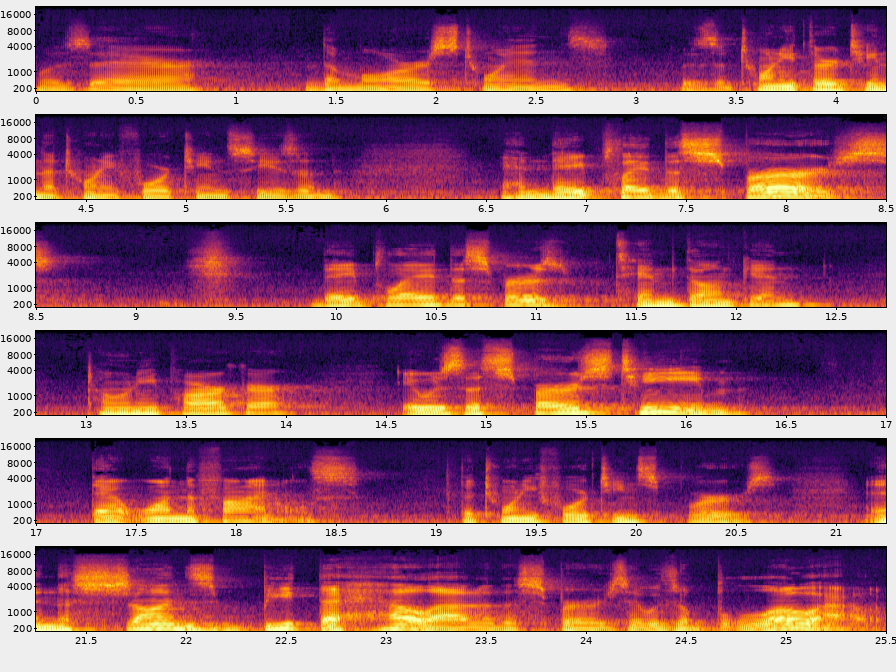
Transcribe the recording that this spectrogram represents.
was there, the Morris twins. It was the 2013 the 2014 season, and they played the Spurs. They played the Spurs. Tim Duncan, Tony Parker. It was the Spurs team that won the finals, the 2014 Spurs. And the Suns beat the hell out of the Spurs. It was a blowout.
